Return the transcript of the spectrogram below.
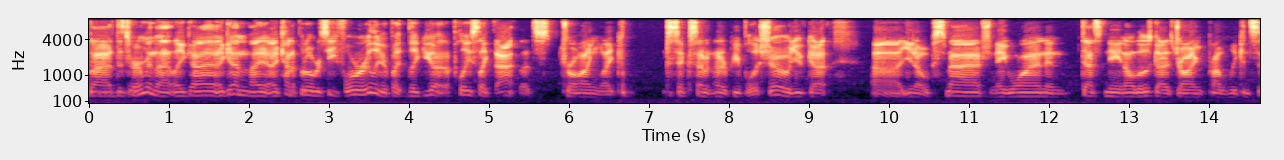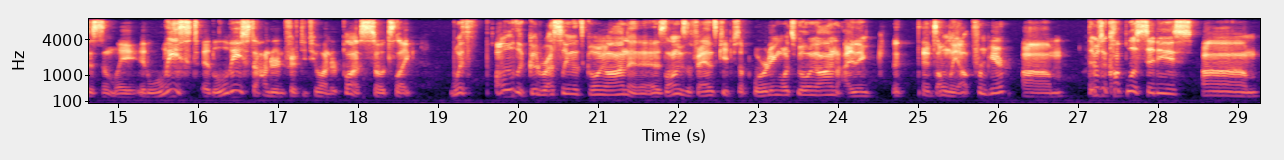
uh, determine that. Like, uh, again, I, I kind of put over C4 earlier, but like you got a place like that that's drawing like six, seven hundred people a show. You've got, uh, you know, Smash and A1 and Destiny and all those guys drawing probably consistently at least at least 150, 200 plus. So it's like with all the good wrestling that's going on, and as long as the fans keep supporting what's going on, I think it, it's only up from here. Um, there's a couple of cities um,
